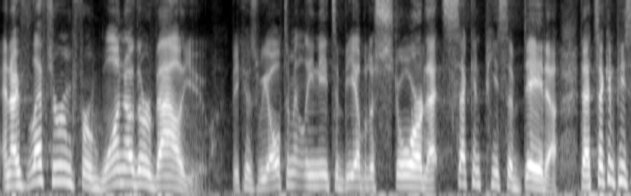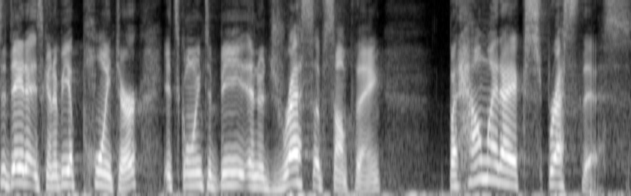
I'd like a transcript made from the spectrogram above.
And I've left room for one other value because we ultimately need to be able to store that second piece of data. That second piece of data is going to be a pointer. It's going to be an address of something. But how might I express this?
